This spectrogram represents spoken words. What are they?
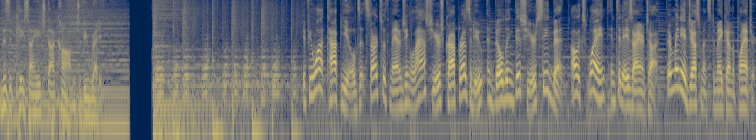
Visit caseih.com to be ready. If you want top yields, it starts with managing last year's crop residue and building this year's seedbed. I'll explain in today's Iron Talk. There are many adjustments to make on the planter.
